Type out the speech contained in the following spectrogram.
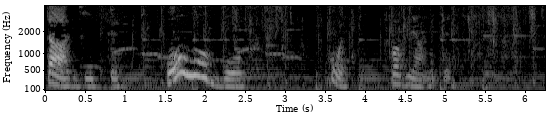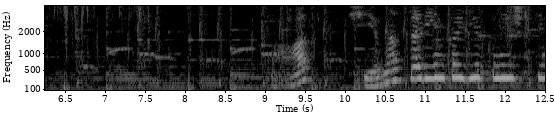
Так, дітки, колобок. Ось, погляньте. Так, ще в нас сторінка є в книжці.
